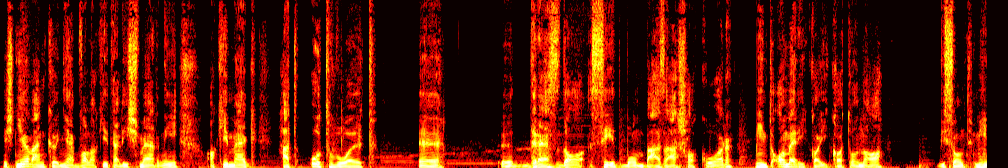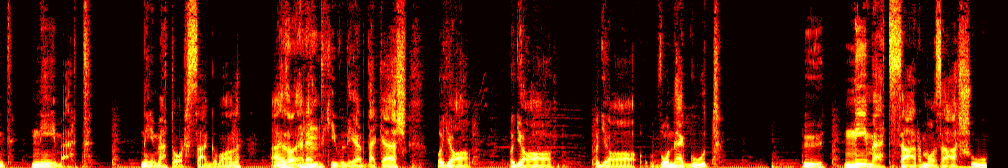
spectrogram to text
és nyilván könnyebb valakit elismerni, aki meg hát ott volt ö, ö, Dresda szétbombázásakor, mint amerikai katona, viszont mint német Németországban. Ez a mm-hmm. rendkívül érdekes, hogy a, hogy a, hogy a Vonnegut, ő német származású,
